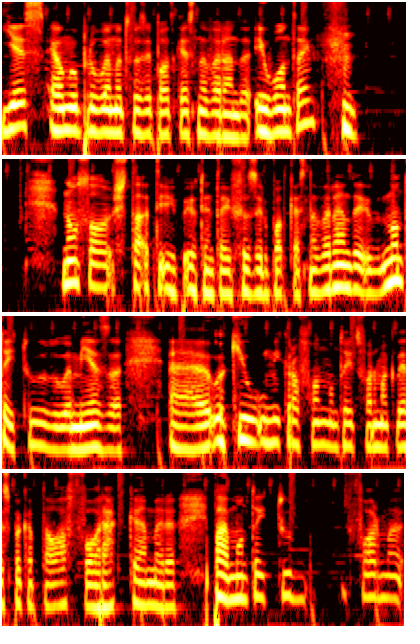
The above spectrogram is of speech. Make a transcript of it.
E esse é o meu problema de fazer podcast na varanda. Eu ontem não só está, tipo, eu tentei fazer o podcast na varanda, montei tudo, a mesa, uh, aqui o, o, microfone montei de forma que desse para captar lá fora, a câmera, pá, montei tudo de forma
